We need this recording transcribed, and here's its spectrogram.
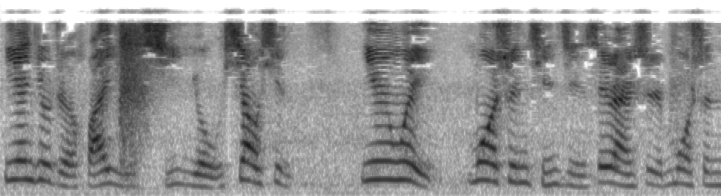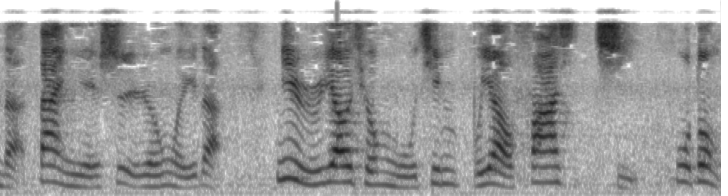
研究者怀疑其有效性，因为陌生情景虽然是陌生的，但也是人为的。例如，要求母亲不要发起互动，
